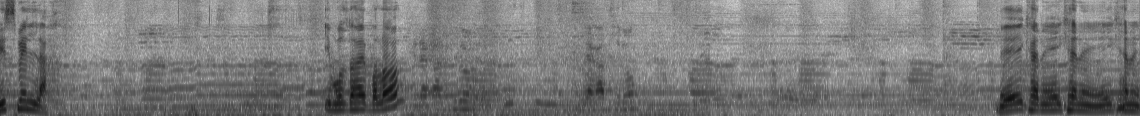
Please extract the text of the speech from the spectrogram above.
বিসমিল্লা কি বলতে হয় বলো? এইখানে এইখানে এইখানে।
